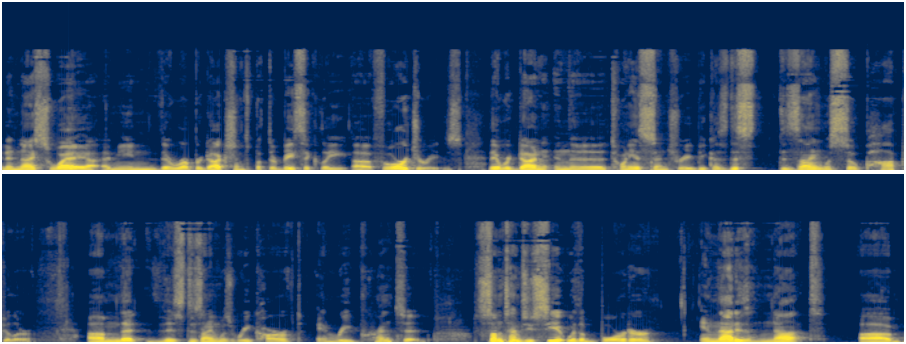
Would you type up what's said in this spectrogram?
in a nice way. I mean, they're reproductions, but they're basically uh, forgeries. They were done in the 20th century because this design was so popular um, that this design was recarved and reprinted. Sometimes you see it with a border, and that is not um,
